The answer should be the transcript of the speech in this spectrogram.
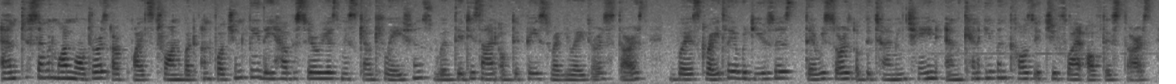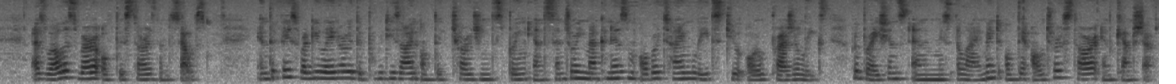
M271 motors are quite strong, but unfortunately they have serious miscalculations with the design of the phase regulator stars, which greatly reduces the resource of the timing chain and can even cause it to fly off the stars, as well as wear of the stars themselves. In the phase regulator, the poor design of the charging spring and centering mechanism over time leads to oil pressure leaks, vibrations, and misalignment of the outer star and camshaft.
